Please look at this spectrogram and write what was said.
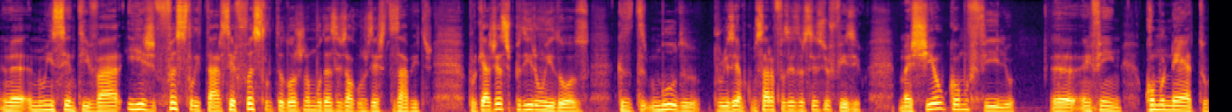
uh, no incentivar e facilitar, ser facilitadores na mudança de alguns destes hábitos. Porque às vezes pedir um idoso que mude, por exemplo, começar a fazer exercício físico, mas se eu, como filho, Uh, enfim, como neto,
